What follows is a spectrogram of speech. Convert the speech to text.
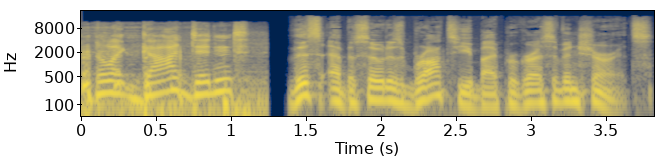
They're like, God didn't. This episode is brought to you by Progressive Insurance.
